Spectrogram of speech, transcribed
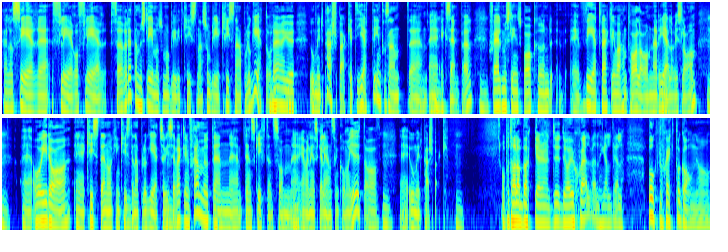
eller ser eh, fler och fler före detta muslimer som har blivit kristna som blir kristna apologeter. Och där är ju Omid Pashbak ett jätteintressant eh, eh, Mm. exempel. Mm. Själv muslimsk bakgrund, eh, vet verkligen vad han talar om när det gäller islam. Mm. Eh, och idag eh, kristen och en kristen apologet. Så vi ser verkligen fram emot den, eh, den skriften som eh, Mm. Evangeliska Alliansen kommer ge ut av Mm. Omid Pashbak. Och på tal om böcker, du, du har ju själv en hel del bokprojekt på gång och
